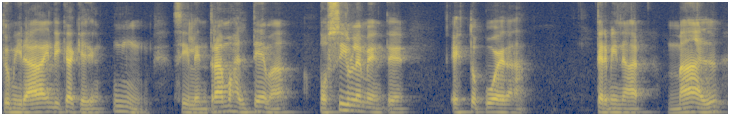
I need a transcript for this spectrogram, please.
tu mirada indica que mm, si le entramos al tema, posiblemente esto pueda terminar mal.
